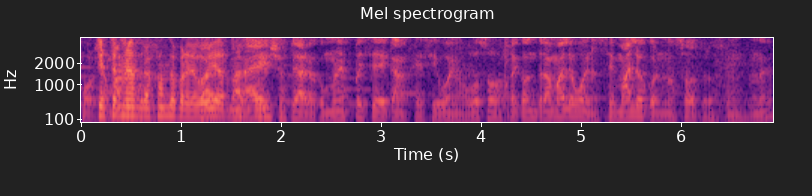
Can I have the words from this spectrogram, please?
Por Que terminan trabajando para el gobierno. Para sí. ellos, claro, como una especie de canje. Si bueno, vos sos recontra malo, bueno, sé malo con nosotros, ¿entendés?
